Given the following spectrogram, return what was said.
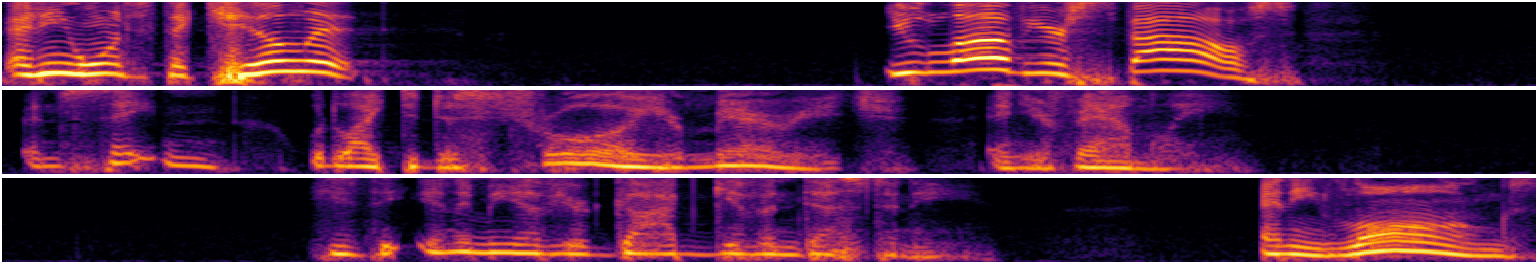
and he wants to kill it. You love your spouse, and Satan would like to destroy your marriage and your family. He's the enemy of your God given destiny, and he longs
